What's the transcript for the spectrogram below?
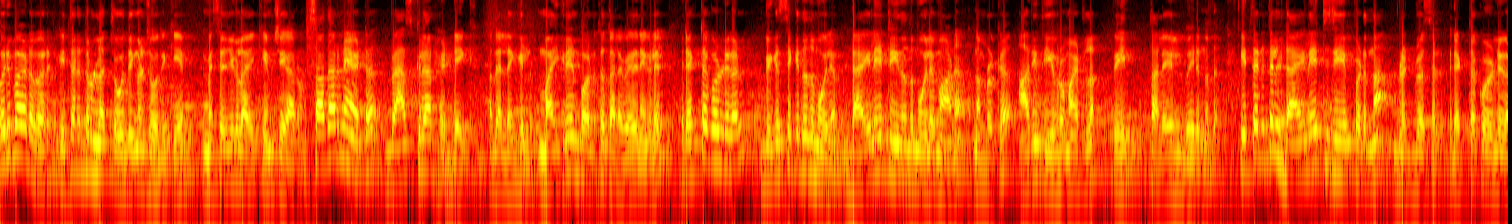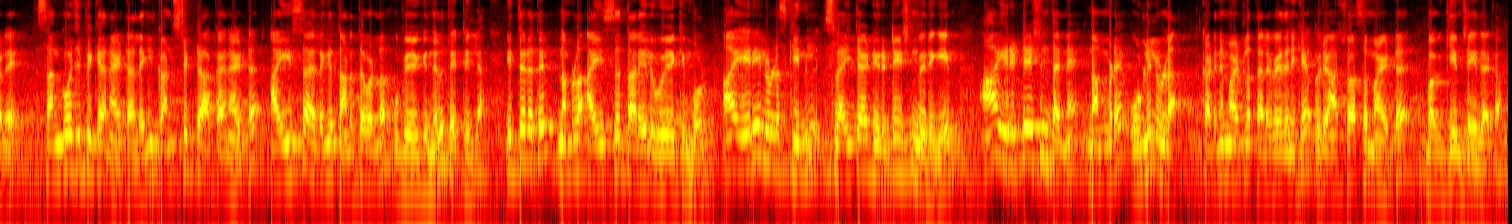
ഒരുപാട് പേർ ഇത്തരത്തിലുള്ള ചോദ്യങ്ങൾ ചോദിക്കുകയും മെസ്സേജുകൾ അയക്കുകയും ചെയ്യാറുണ്ട്. സാധാരണയായിട്ട് വാസ്കുലർ ഹെഡേക്ക് അതല്ലെങ്കിൽ മൈഗ്രെയിൻ പോലത്തെ തലവേദനകളിൽ രക്തക്കൊള്ളുകൾ വികസിക്കുന്നത് മൂലം ഡയലേറ്റ് ചെയ്യുന്നത് മൂലമാണ് നമ്മൾക്ക് അതിതീവ്രമായിട്ടുള്ള പെയിൻ തലയിൽ വരുന്നത്. ഇത്തരത്തിൽ ഡയലേറ്റ് ചെയ്യപ്പെടുന്ന ബ്ലഡ് വെസൽ രക്തക്കൊഴുകളെ സങ്കോചിപ്പിക്കാനായിട്ട് അല്ലെങ്കിൽ കൺസ്ട്രിക്റ്റ് ആക്കാനായിട്ട് ഐസ് അല്ലെങ്കിൽ തണുത്ത വെള്ളം ഉപയോഗിക്കുന്നതിൽ തെറ്റില്ല. ഇത്തരത്തിൽ നമ്മൾ ഐസ് തലയിൽ ഉപയോഗിക്കുമ്പോൾ ആ ഏരിയയിലുള്ള സ്കിന്നിൽ സ്ലൈറ്റ് ആയിട്ട് ഇറിറ്റേഷൻ വരികയും ആ ഇറിറ്റേഷൻ തന്നെ നമ്മുടെ ഉള്ളിലുള്ള കഠിനമായിട്ടുള്ള തലവേദനയ്ക്ക് ഒരു ആശ്വാസമായിട്ട് ഭവിക്കുകയും ചെയ്തേക്കാം.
